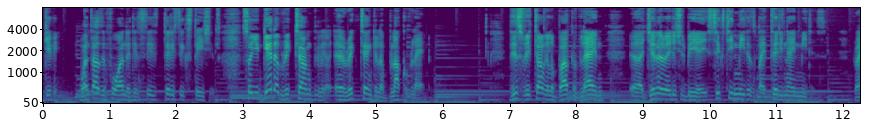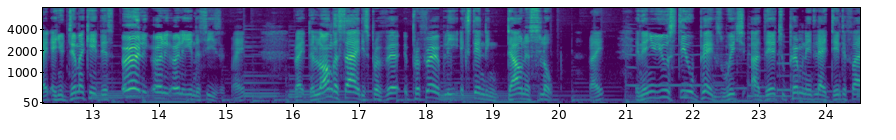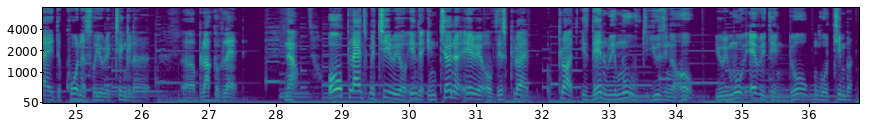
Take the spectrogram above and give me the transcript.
Get it? 1,436 stations. So you get a rectangular, a rectangular block of land. This rectangular block of land uh, generally should be 16 meters by 39 meters, right? And you demarcate this early, early, early in the season, right? Right. The longer side is prefer- preferably extending down a slope, right? And then you use steel pegs, which are there to permanently identify the corners for your rectangular uh, block of land. Now, all plant material in the internal area of this plot, plot is then removed using a hoe. You remove everything, timber,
